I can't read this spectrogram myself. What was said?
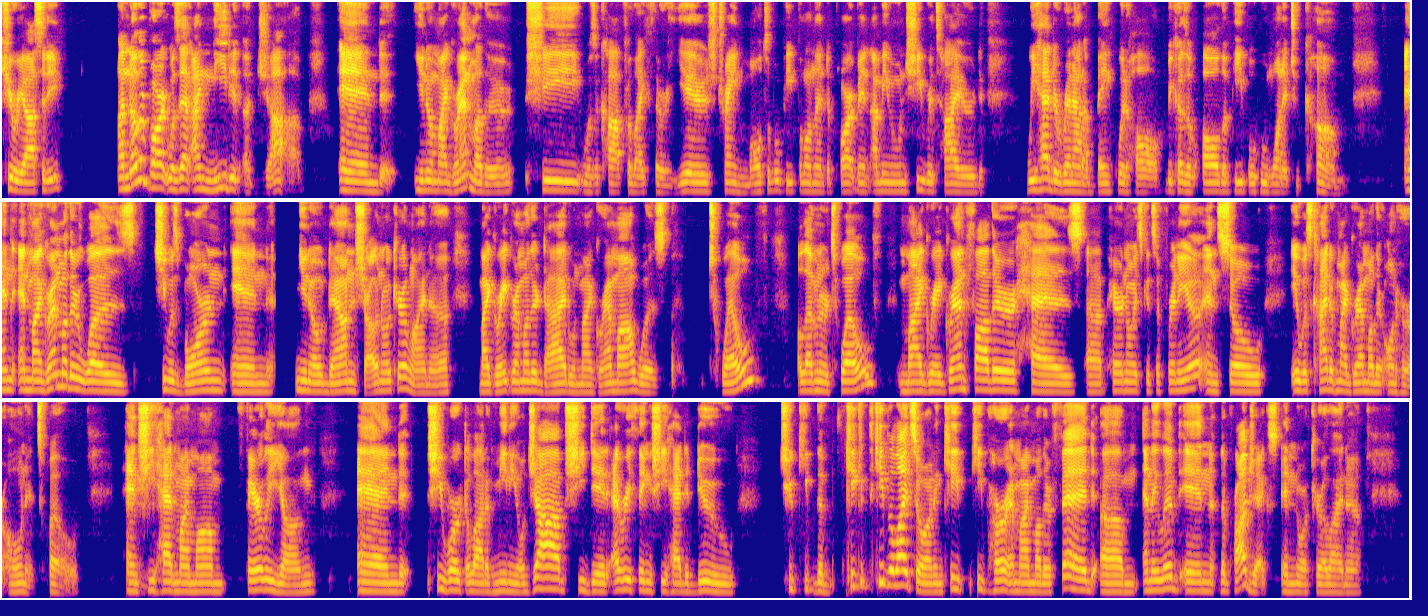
curiosity. Another part was that I needed a job. And you know, my grandmother, she was a cop for like 30 years, trained multiple people on that department. I mean, when she retired, we had to rent out a banquet hall because of all the people who wanted to come. And and my grandmother was she was born in, you know, down in Charlotte, North Carolina. My great grandmother died when my grandma was 12, 11 or 12. My great grandfather has uh, paranoid schizophrenia. And so it was kind of my grandmother on her own at 12. And she had my mom fairly young. And she worked a lot of menial jobs. She did everything she had to do to keep the keep keep the lights on and keep keep her and my mother fed. Um, and they lived in the projects in North Carolina.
